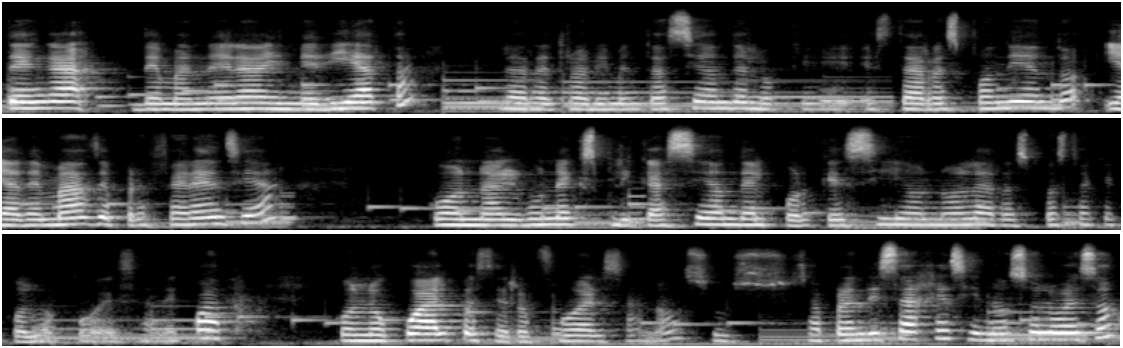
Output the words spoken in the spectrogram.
tenga de manera inmediata la retroalimentación de lo que está respondiendo y además de preferencia con alguna explicación del por qué sí o no la respuesta que colocó es adecuada. Con lo cual pues se refuerza sus, aprendizajes y no solo eso,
